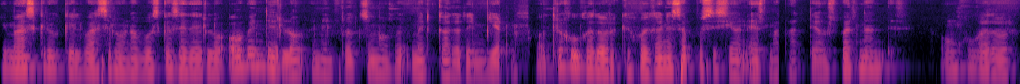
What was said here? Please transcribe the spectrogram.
y más creo que el Barcelona busca cederlo o venderlo en el próximo mercado de invierno. Otro jugador que juega en esa posición es Mateos Fernández, un jugador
